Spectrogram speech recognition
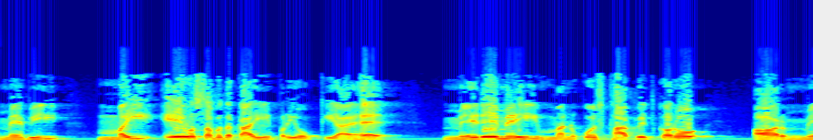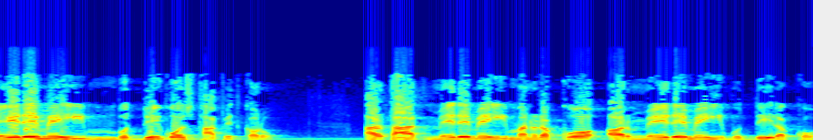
में भी मई एव शब्द का ही प्रयोग किया है। मेरे में ही मन को स्थापित करो और मेरे में ही बुद्धि को स्थापित करो। अर्थात मेरे में ही मन रखो और मेरे में ही बुद्धि रखो।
